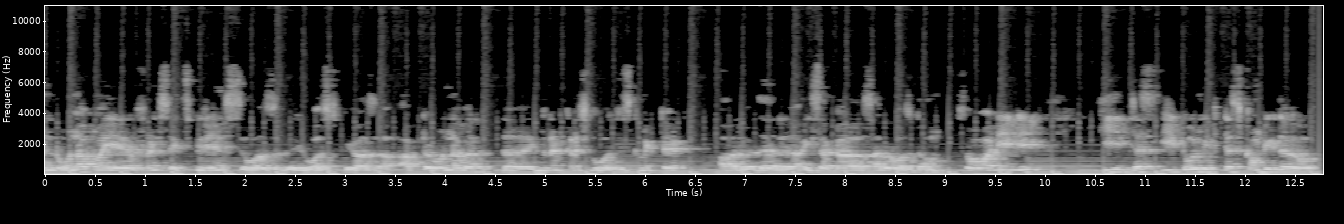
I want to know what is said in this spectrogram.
and one of my uh, friends' experience was very worst because uh, after one hour the internet connection was disconnected or whether ISACA server was down. So what he did, he just he told me to just complete the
